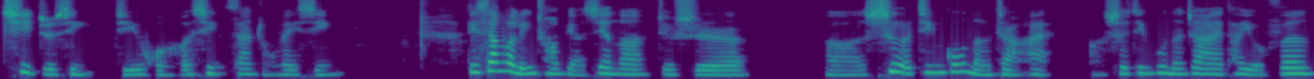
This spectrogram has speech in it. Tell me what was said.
器质性及混合性三种类型。第三个临床表现呢就是。呃，射精功能障碍啊，射精功能障碍它有分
